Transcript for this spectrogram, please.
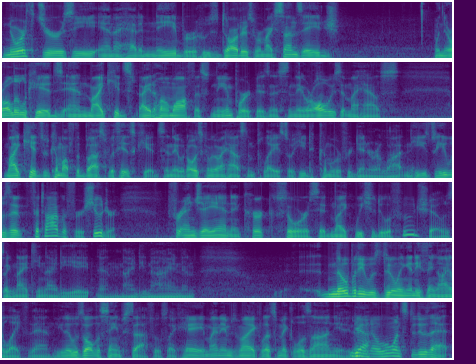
North Jersey, and I had a neighbor whose daughters were my son's age when they were all little kids, and my kids. I had a home office in the import business, and they were always at my house. My kids would come off the bus with his kids, and they would always come to my house and play. So he'd come over for dinner a lot, and he's he was a photographer, shooter for NJN. And Kirk Soar said, "Mike, we should do a food show." It was like 1998 and 99, and nobody was doing anything I liked then. You know, it was all the same stuff. It was like, "Hey, my name's Mike. Let's make lasagna." You Yeah. know, who wants to do that?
